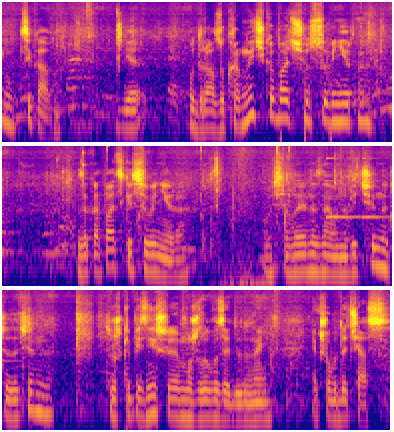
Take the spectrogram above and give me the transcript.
ну, цікаво. Є одразу крамничка, бачу, сувенірна. Закарпатські сувеніри. Ось, але я не знаю, вона відчинена чи зачинена. Трошки пізніше, можливо, зайду до неї, якщо буде час.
